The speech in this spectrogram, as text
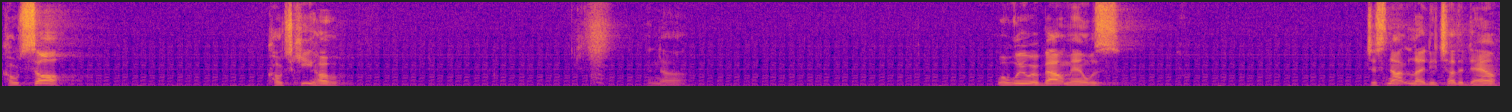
Coach Saul, Coach Kehoe. And uh, what we were about, man, was just not letting each other down,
